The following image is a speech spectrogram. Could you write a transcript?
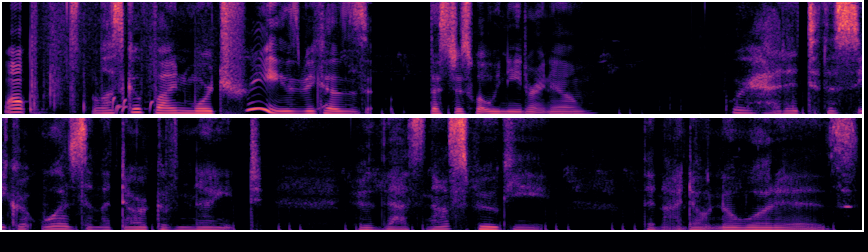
Well, let's go find more trees because that's just what we need right now. We're headed to the secret woods in the dark of night. If that's not spooky, then I don't know what is.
